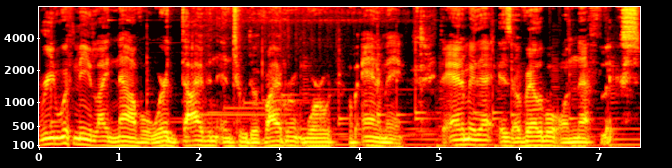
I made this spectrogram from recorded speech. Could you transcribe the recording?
Read With Me Light Novel, we're diving into the vibrant world of anime, the anime that is available on Netflix.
